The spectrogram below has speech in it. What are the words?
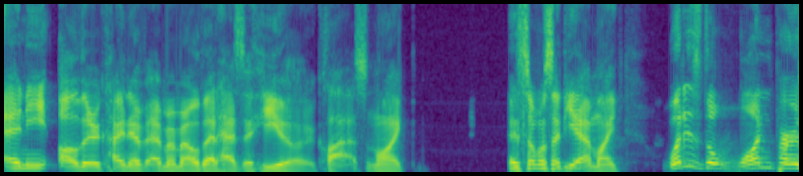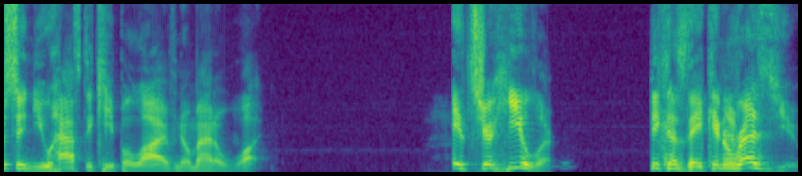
any other kind of MMO that has a healer class? And like, and someone said, "Yeah." I'm like, "What is the one person you have to keep alive no matter what?" It's your healer, because they can res you.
